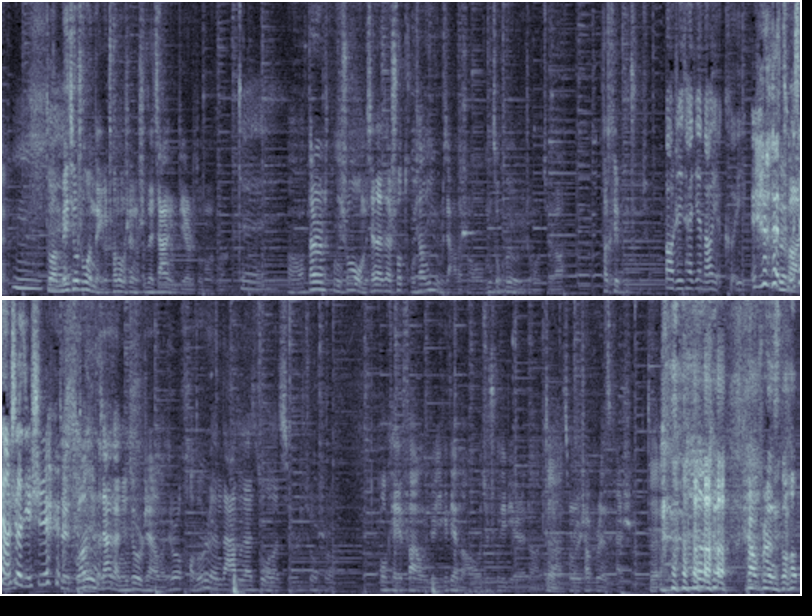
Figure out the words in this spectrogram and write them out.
的，嗯，对吧？没听说过哪个传统摄影师在家里憋着做东西。对，啊，但是你说我们现在在说图像艺术家的时候，我们总会有一种觉得他可以不出去，抱着一台电脑也可以，图像设计师。对，图像艺术家感觉就是这样的，就是好多人大家都在做的，其实就是 OK fine，我就一个电脑，我去处理别人的，对。吧？从 Richard Prince 开始，对，Richard Prince 都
